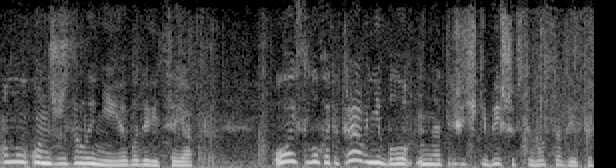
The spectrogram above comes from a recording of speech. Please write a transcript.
А ну, он же зеленіє, подивіться як. Ой, слухайте, треба мені було трішечки більше всього садити.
